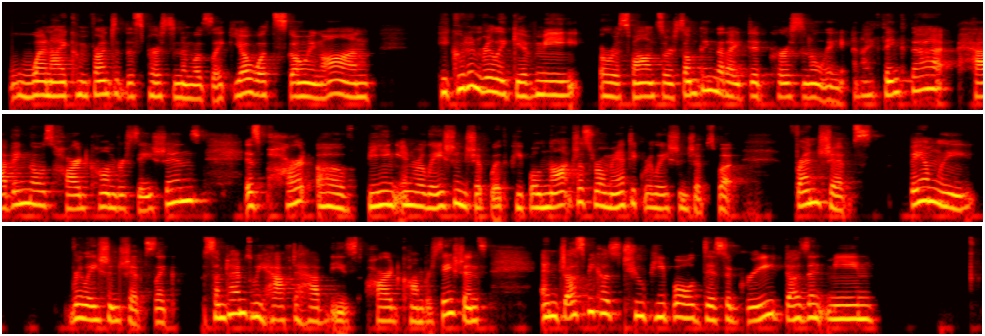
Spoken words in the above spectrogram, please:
When I confronted this person and was like, yo, what's going on? He couldn't really give me a response or something that I did personally. And I think that having those hard conversations is part of being in relationship with people, not just romantic relationships, but friendships, family relationships. Like sometimes we have to have these hard conversations. And just because two people disagree doesn't mean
